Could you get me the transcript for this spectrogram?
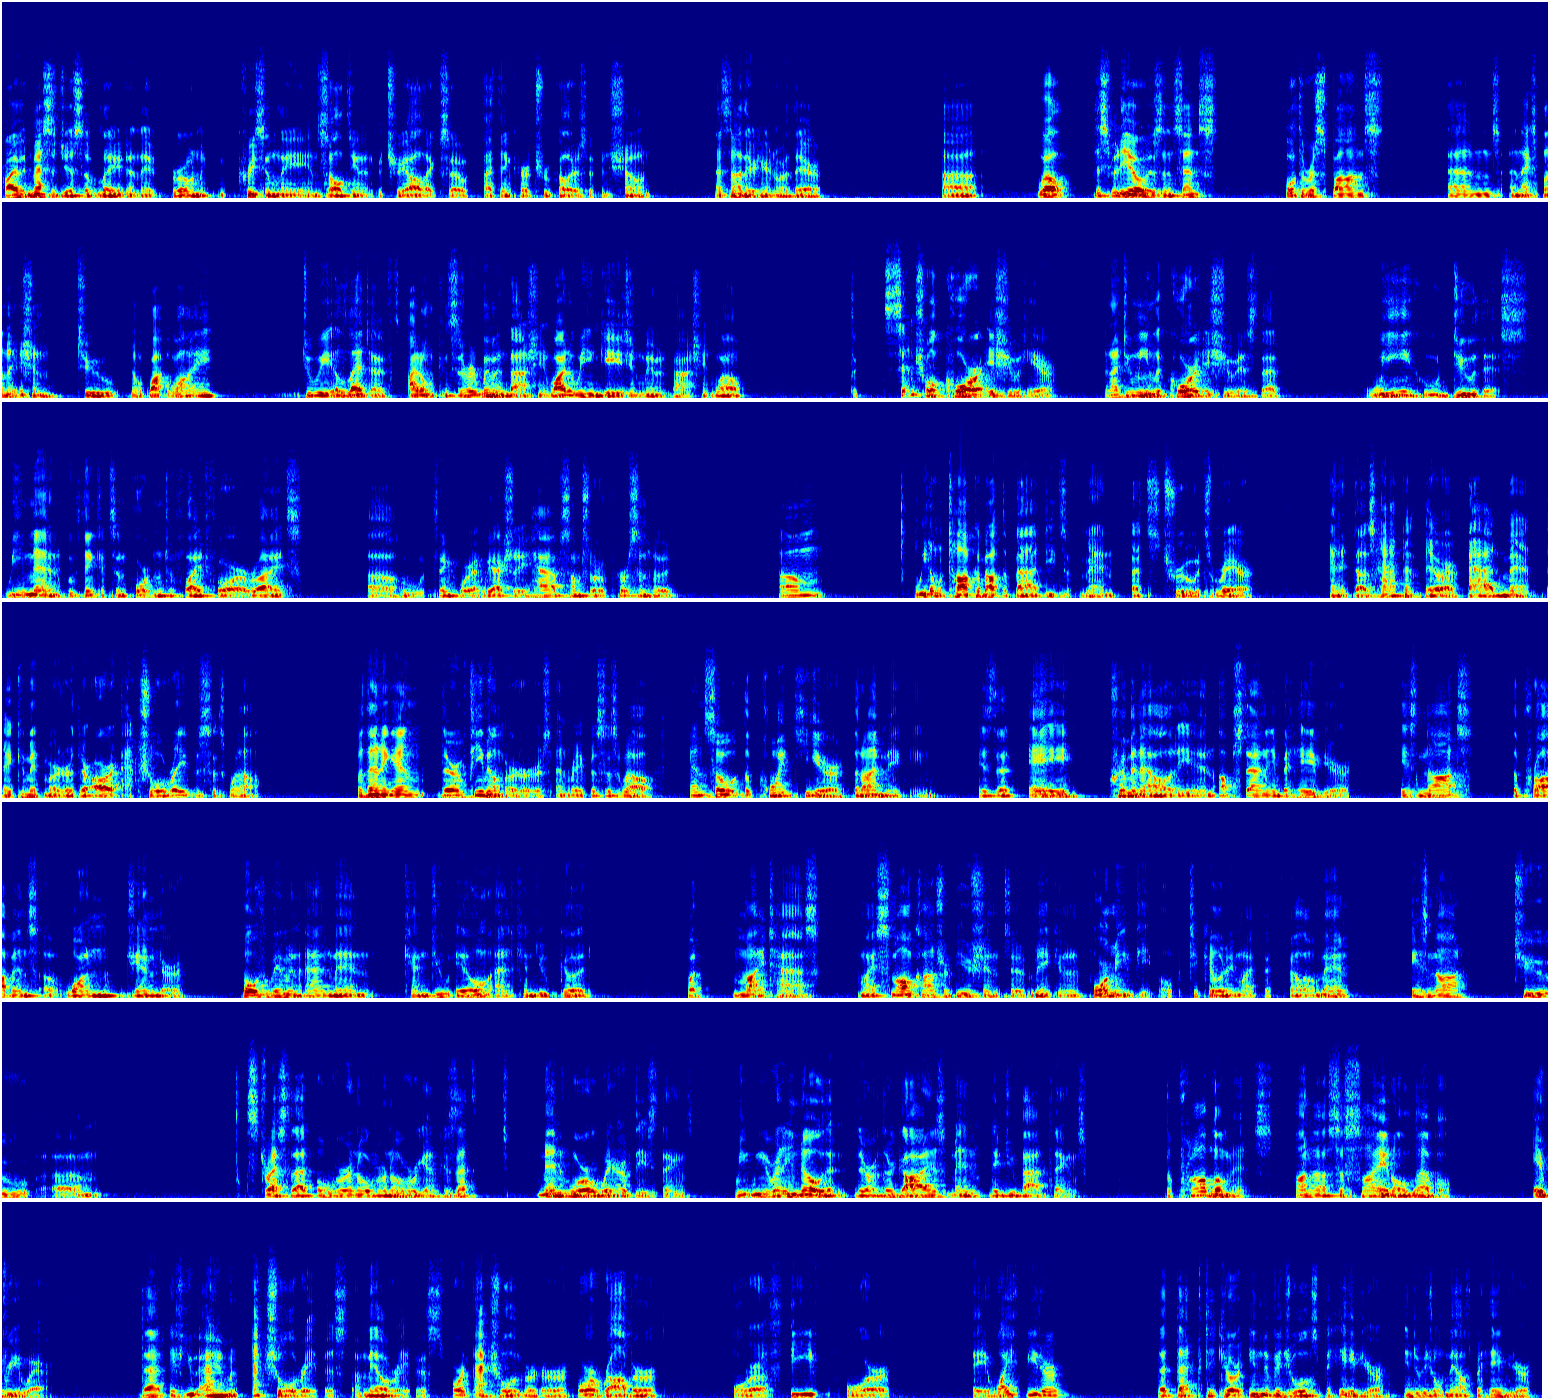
private messages of late, and they've grown increasingly insulting and vitriolic, so I think her true colors have been shown. That's neither here nor there. Uh, well, this video is, in a sense, both a response and an explanation to you know, why, why do we allege, I don't consider it women bashing, why do we engage in women bashing? Well, the central core issue here, and I do mean the core issue, is that we who do this, we men who think it's important to fight for our rights, uh, who think we we actually have some sort of personhood, um, we don't talk about the bad deeds of men. That's true. It's rare. And it does happen. There are bad men. They commit murder. There are actual rapists as well. But then again, there are female murderers and rapists as well. And so the point here that I'm making is that A, criminality and upstanding behavior is not the province of one gender. Both women and men can do ill and can do good. But my task, my small contribution to making informing people, particularly my fellow men, is not to um, stress that over and over and over again, because that's men who are aware of these things we, we already know that there are, there are guys, men, they do bad things. The problem is, on a societal level, everywhere, that if you have an actual rapist, a male rapist, or an actual murderer, or a robber, or a thief, or a wife beater, that that particular individual's behavior, individual male's behavior,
